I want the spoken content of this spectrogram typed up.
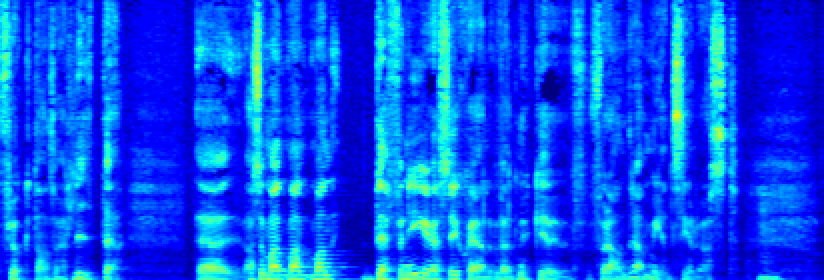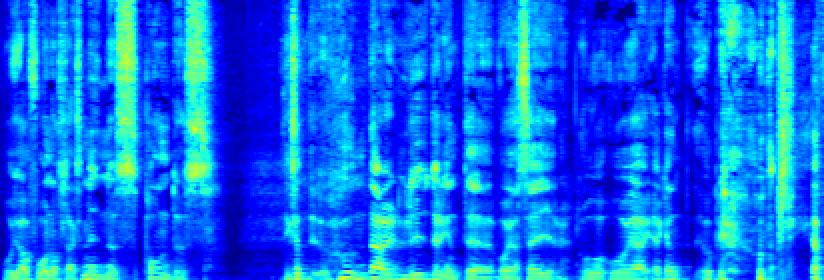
fruktansvärt lite. Eh, alltså man, man, man definierar sig själv väldigt mycket för andra med sin röst. Och jag får någon slags minuspondus. Liksom, hundar lyder inte vad jag säger. Och, och jag, jag kan uppleva, uppleva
